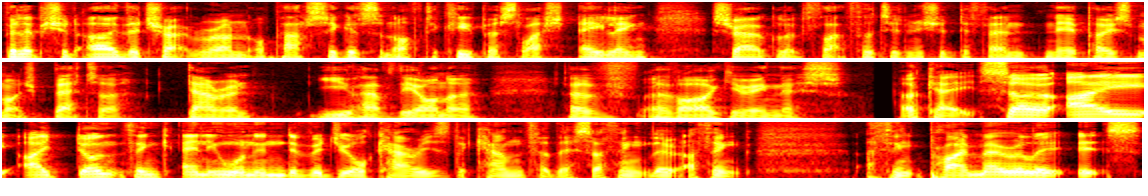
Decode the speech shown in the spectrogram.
Phillips should either track run or pass Sigurdsson off to Cooper slash Ayling. Struijk looked flat footed and should defend near post much better. Darren, you have the honour of, of arguing this. Okay, so I I don't think any one individual carries the can for this. I think that I think I think primarily it's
